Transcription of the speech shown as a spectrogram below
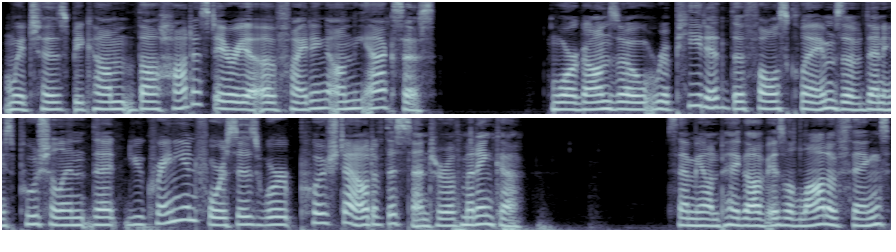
which has become the hottest area of fighting on the axis. Wargonzo repeated the false claims of Denis Pushilin that Ukrainian forces were pushed out of the center of Marinka. Semyon Pegov is a lot of things,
